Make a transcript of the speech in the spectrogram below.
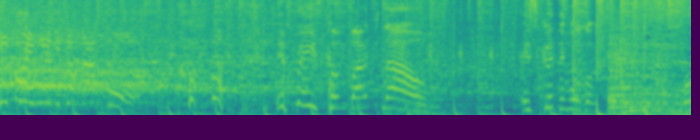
dupreeh, what have you done that If he's come back now, it's good they've all got.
